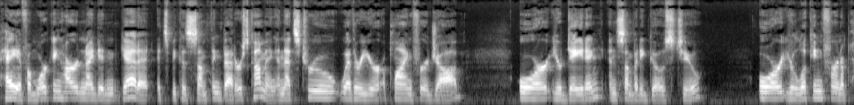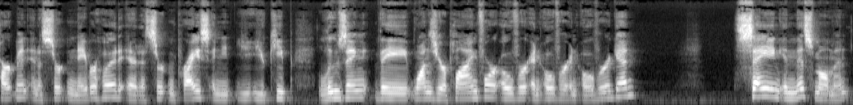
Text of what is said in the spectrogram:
hey, if I'm working hard and I didn't get it, it's because something better is coming. And that's true whether you're applying for a job or you're dating and somebody ghosts you or you're looking for an apartment in a certain neighborhood at a certain price and you, you keep losing the ones you're applying for over and over and over again. Saying in this moment,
